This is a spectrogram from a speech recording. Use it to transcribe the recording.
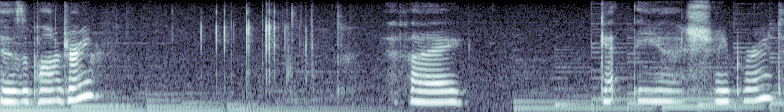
is a palm tree. If I get the uh, shape right,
